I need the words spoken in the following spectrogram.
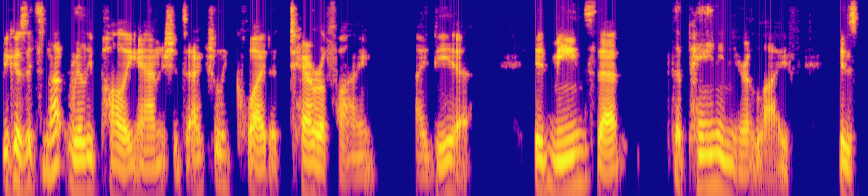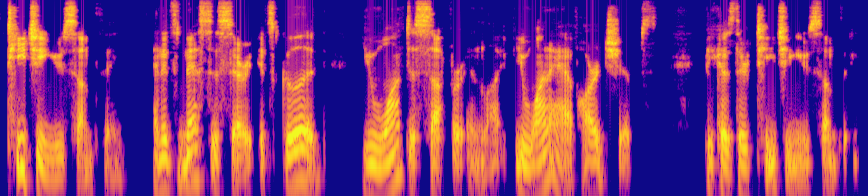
because it's not really Pollyannish. It's actually quite a terrifying idea. It means that the pain in your life is teaching you something and it's necessary. It's good. You want to suffer in life. You want to have hardships because they're teaching you something.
